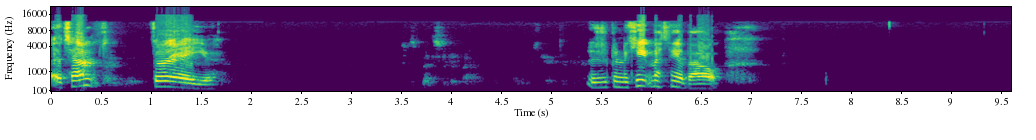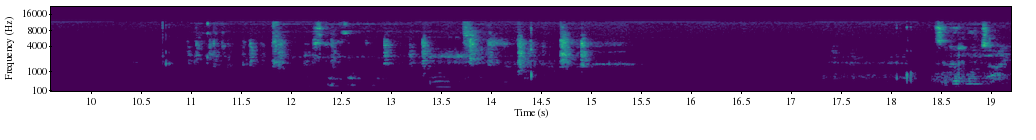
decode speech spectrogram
Attempt three. Just messing about. They're just gonna keep messing about. It's a good one, Ty.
